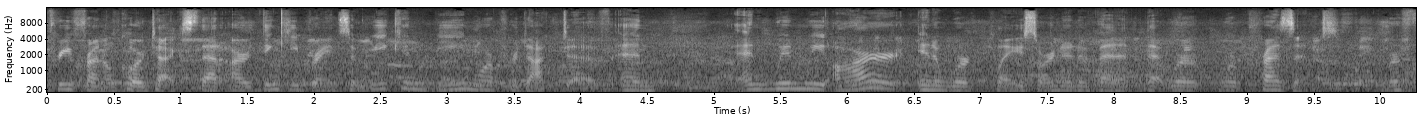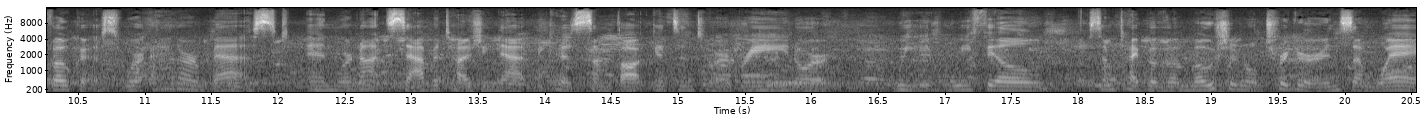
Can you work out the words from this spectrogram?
prefrontal cortex, that our thinky brain, so we can be more productive. And and when we are in a workplace or in an event, that we're we're present, we're focused, we're at our best, and we're not sabotaging that because some thought gets into our brain or we we feel some type of emotional trigger in some way,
